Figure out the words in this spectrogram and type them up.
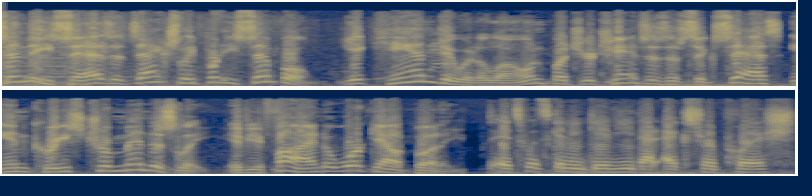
Cindy says it's actually pretty simple. You can do it alone, but your chances of success increase tremendously if you find a workout buddy. It's what's going to give you that extra push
